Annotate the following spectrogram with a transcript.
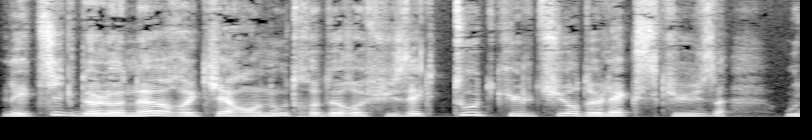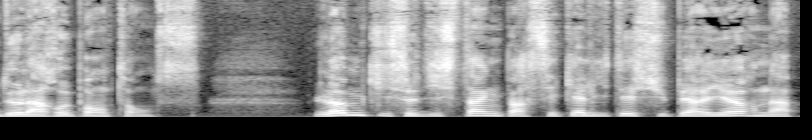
L'éthique de l'honneur requiert en outre de refuser toute culture de l'excuse ou de la repentance. L'homme qui se distingue par ses qualités supérieures n'a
